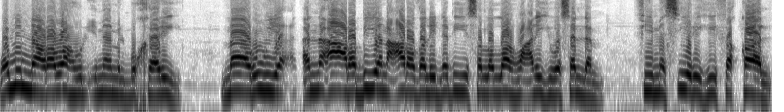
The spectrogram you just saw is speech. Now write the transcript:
ومما رواه الإمام البخاري ما روي أن اعربيا عرض للنبي صلى الله عليه وسلم في مسيره فقال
